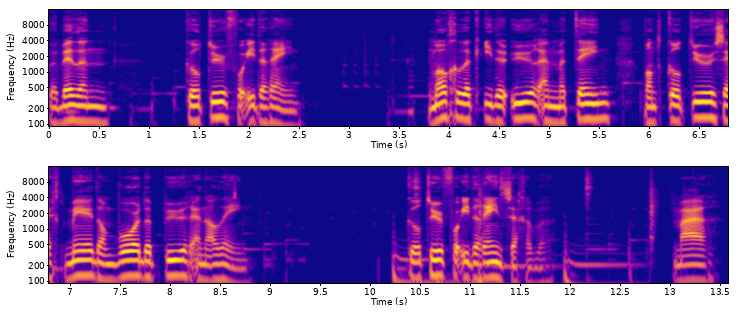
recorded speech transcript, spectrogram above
We willen cultuur voor iedereen. Mogelijk ieder uur en meteen, want cultuur zegt meer dan woorden puur en alleen. Cultuur voor iedereen zeggen we. Maar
